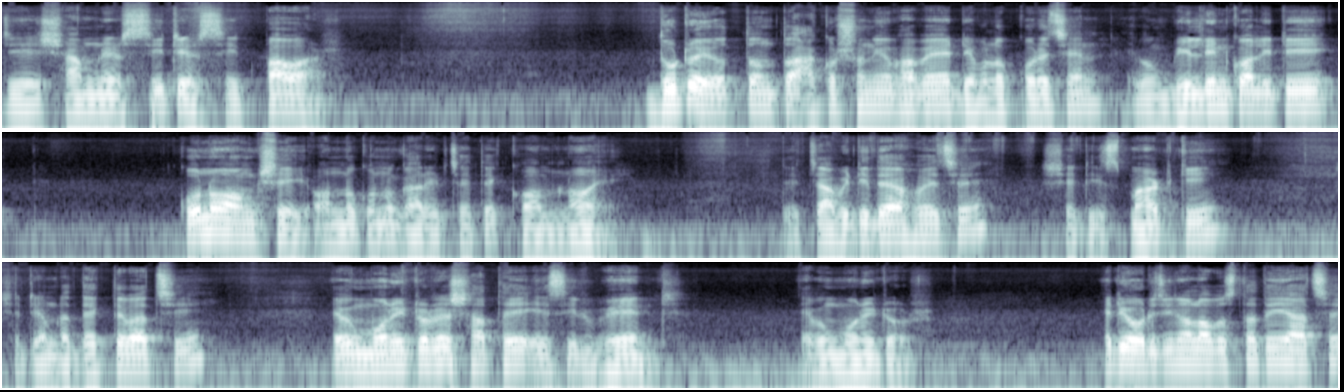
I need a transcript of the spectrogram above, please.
যে সামনের সিটের সিট পাওয়ার দুটোই অত্যন্ত আকর্ষণীয়ভাবে ডেভেলপ করেছেন এবং বিল্ডিং কোয়ালিটি কোনো অংশেই অন্য কোনো গাড়ির চাইতে কম নয়। যে চাবিটি দেওয়া হয়েছে, সেটি স্মার্ট কি, সেটি আমরা দেখতে পাচ্ছি। এবং মনিটরের সাথে এসির ভেন্ট এবং মনিটর। এটি অরিজিনাল অবস্থাতেই আছে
